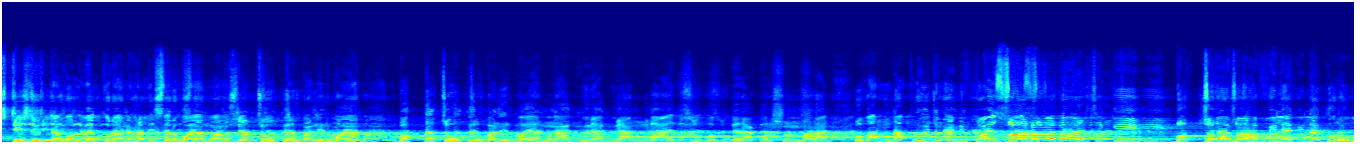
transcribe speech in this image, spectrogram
স্টেজ ওইটা বলবে, কোরআন, হাদিসের বয়ান, মানুষের চৌকের পানির বয়ান। বক্তা চৌকের পানির বয়ান না কইরা গান গায়, যুবকদের আকর্ষণ বাড়ায়। ও বান্দা, প্রয়োজনে আমি আছি কি বছরে মাহফিল একটা করব,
